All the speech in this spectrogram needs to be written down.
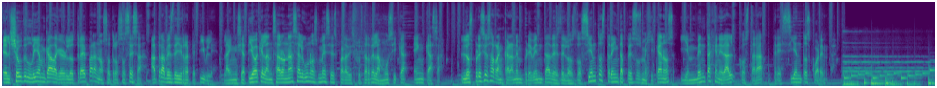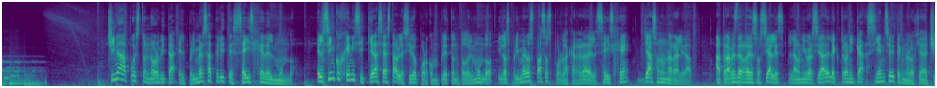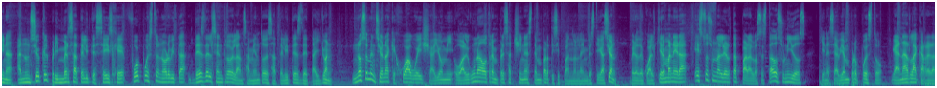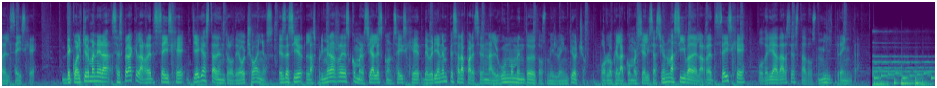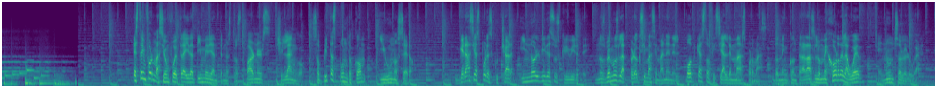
El show de Liam Gallagher lo trae para nosotros Ocesa, a través de Irrepetible, la iniciativa que lanzaron hace algunos meses para disfrutar de la música en casa. Los precios arrancarán en preventa desde los 230 pesos mexicanos y en venta general costará 340. China ha puesto en órbita el primer satélite 6G del mundo. El 5G ni siquiera se ha establecido por completo en todo el mundo y los primeros pasos por la carrera del 6G ya son una realidad. A través de redes sociales, la Universidad de Electrónica, Ciencia y Tecnología de China anunció que el primer satélite 6G fue puesto en órbita desde el centro de lanzamiento de satélites de Taiwán. No se menciona que Huawei, Xiaomi o alguna otra empresa china estén participando en la investigación, pero de cualquier manera, esto es una alerta para los Estados Unidos quienes se habían propuesto ganar la carrera del 6G. De cualquier manera, se espera que la red 6G llegue hasta dentro de 8 años, es decir, las primeras redes comerciales con 6G deberían empezar a aparecer en algún momento de 2028, por lo que la comercialización masiva de la red 6G podría darse hasta 2030. Esta información fue traída a ti mediante nuestros partners Chilango, sopitas.com y 10. Gracias por escuchar y no olvides suscribirte. Nos vemos la próxima semana en el podcast oficial de Más por Más, donde encontrarás lo mejor de la web en un solo lugar.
